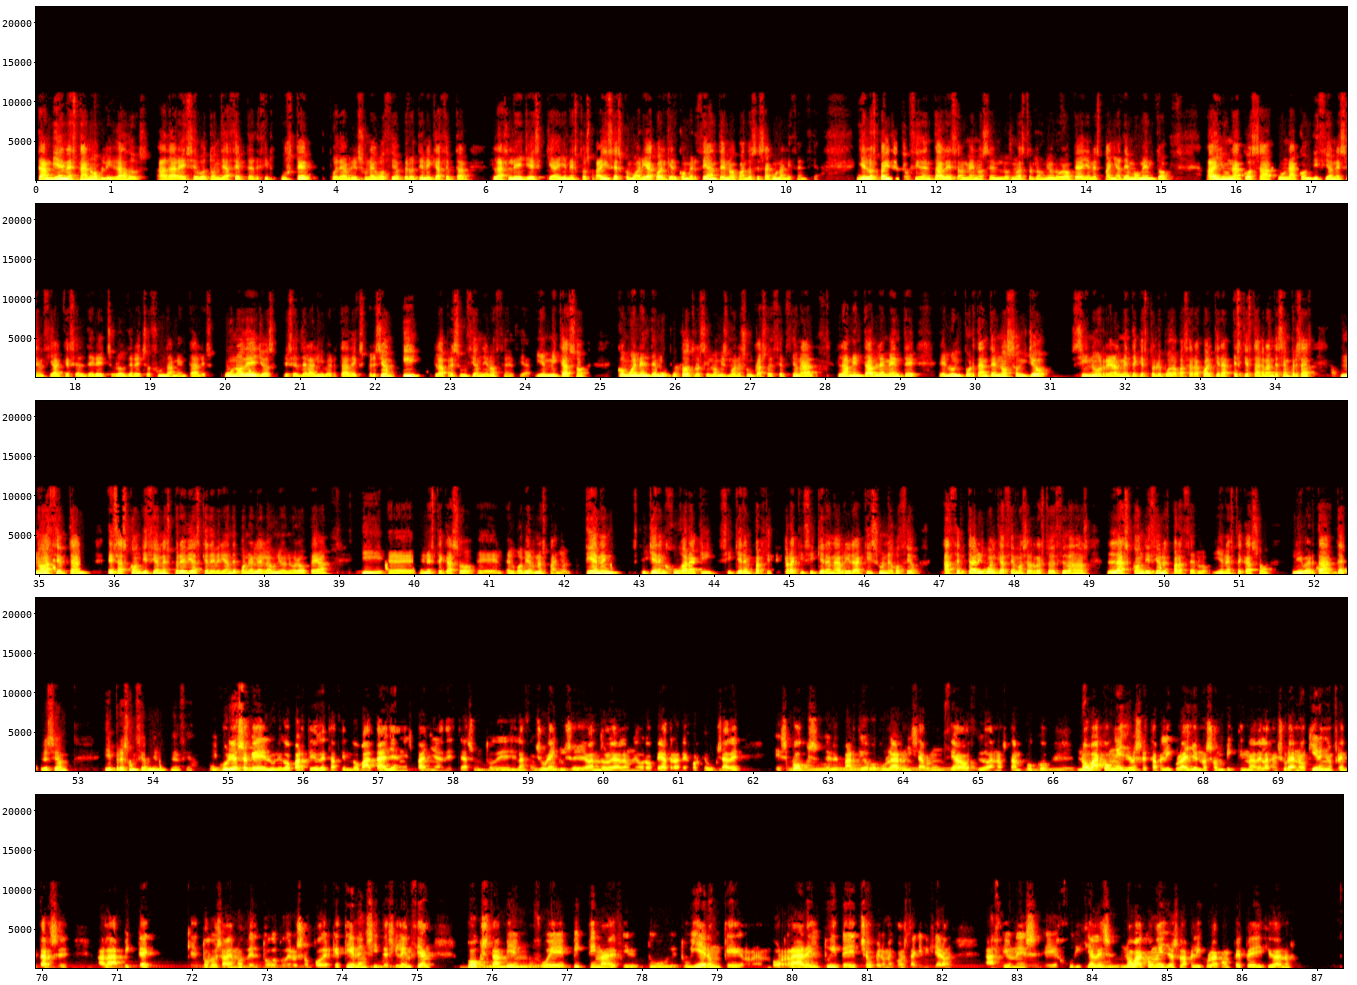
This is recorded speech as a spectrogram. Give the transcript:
también están obligados a dar a ese botón de acepta. Es decir, usted puede abrir su negocio, pero tiene que aceptar las leyes que hay en estos países, como haría cualquier comerciante, ¿no? Cuando se saca una licencia. Y en los países occidentales, al menos en los nuestros, la Unión Europea y en España, de momento, hay una cosa, una condición esencial que es el derecho, los derechos fundamentales. Uno de ellos es el de la libertad de expresión y la presunción de inocencia. Y en mi caso, como en el de muchos otros, y lo mismo no es un caso excepcional, lamentablemente eh, lo importante no soy yo, sino realmente que esto le pueda pasar a cualquiera, es que estas grandes empresas no aceptan esas condiciones previas que deberían de ponerle la Unión Europea y, eh, en este caso, el gobierno español. Tienen, si quieren jugar aquí, si quieren participar aquí, si quieren abrir aquí su negocio, aceptar, igual que hacemos el resto de ciudadanos, las condiciones para hacerlo. Y en este caso, libertad de expresión y presunción de inocencia. Es curioso que el único partido que está haciendo batalla en España de este asunto de la censura, incluso llevándole a la Unión Europea a través de Jorge Buxade, es Vox. El Partido Popular ni se ha pronunciado, Ciudadanos tampoco. No va con ellos esta película, ellos no son víctimas de la censura, no quieren enfrentarse a la Big Tech, que todos sabemos del todopoderoso poder que tienen, si te silencian. Vox también fue víctima, es decir, tuvieron que borrar el tuit, de hecho, pero me consta que iniciaron acciones eh, judiciales. ¿No va con ellos la película, con Pepe y Ciudadanos?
